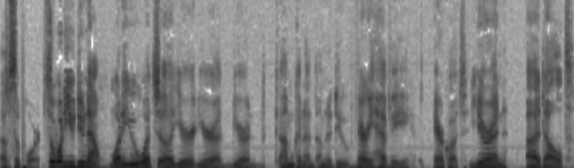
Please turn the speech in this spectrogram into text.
of support. So what do you do now? What do you? What's uh, you're you're a you're a I'm gonna I'm gonna do very heavy air quotes. You're an adult.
